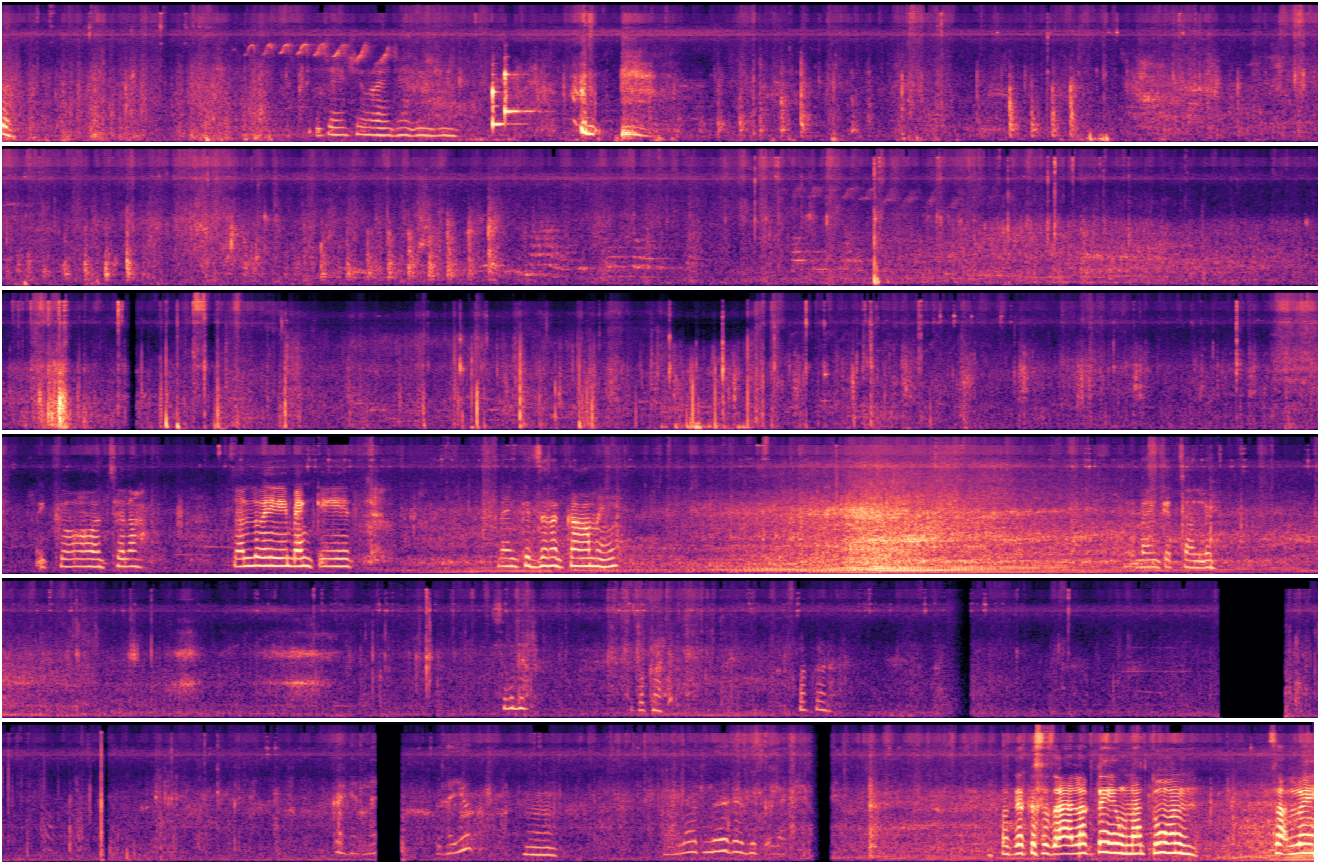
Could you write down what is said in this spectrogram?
चल. जय शिवराय जय भीम गॉड चला चाललो आहे बँकेत. बँकेत जरा काम आहे. बँकेत चाललो आहे हम्म. बघा कसं जायला लागतंय उन्हातून. चाललोय.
